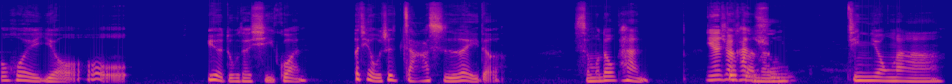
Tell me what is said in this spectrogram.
都会有阅读的习惯，而且我是杂食类的，什么都看。你很喜欢看书？金庸啊，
